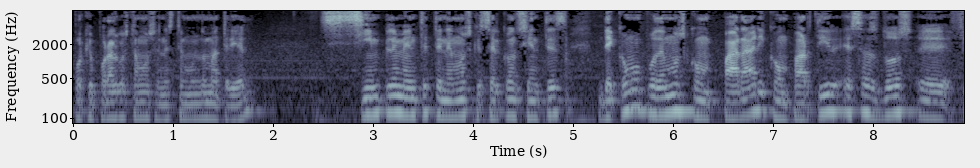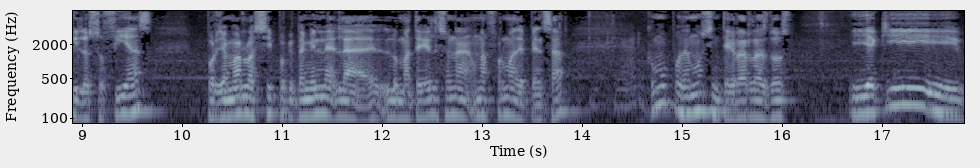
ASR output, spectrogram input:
porque por algo estamos en este mundo material. Simplemente tenemos que ser conscientes de cómo podemos comparar y compartir esas dos eh, filosofías, por llamarlo así, porque también lo material es una, una forma de pensar. ¿Cómo podemos integrar las dos? Y aquí,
